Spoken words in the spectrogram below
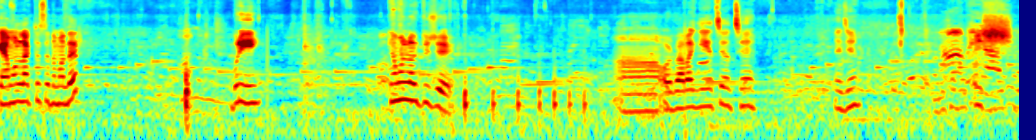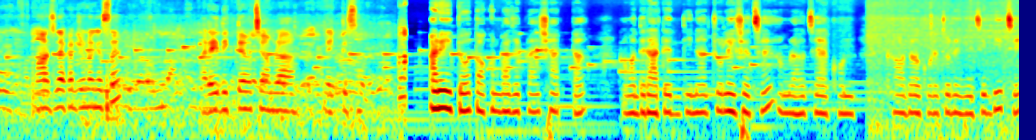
কেমন লাগতেছে তোমাদের? বুড়ি, কেমন লাগতেছে? ওর বাবা গিয়েছে হচ্ছে, এই যে ফিশ মাছ দেখার জন্য গেছে। আর এই দিকটা হচ্ছে আমরা দেখতেছি। আর এই তো তখন বাজে প্রায় সাতটা। আমাদের আটের দিন আর চলে এসেছে। আমরা হচ্ছে এখন খাওয়া দাওয়া করে চলে গিয়েছি বিচে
